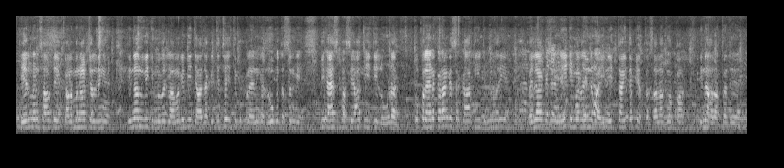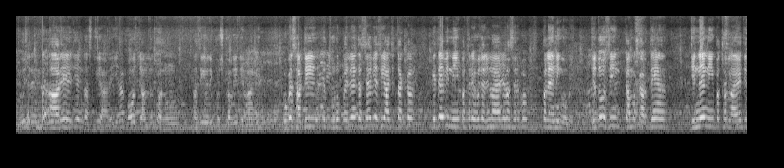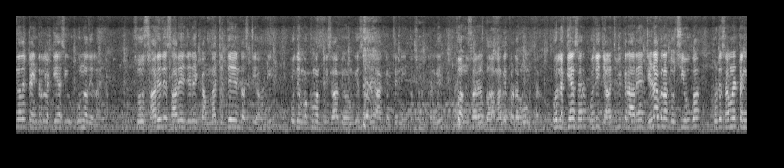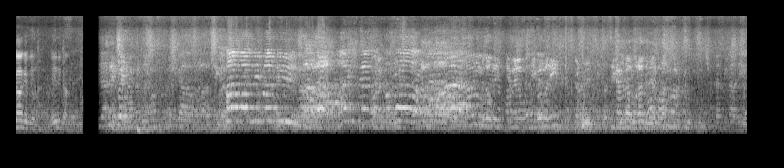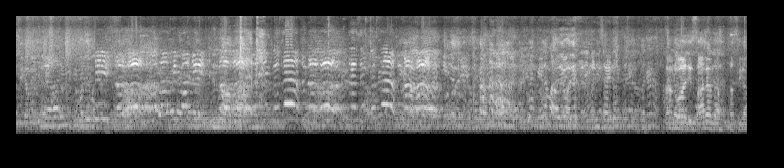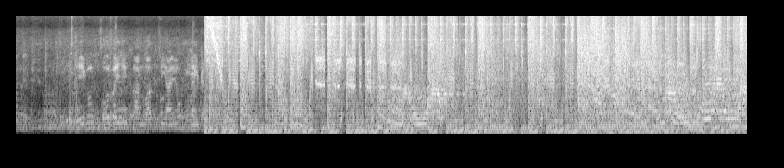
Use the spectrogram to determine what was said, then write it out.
ਚੇਅਰਮੈਨ ਸਾਹਿਬ ਦੇ ਕਲਮ ਨਾਲ ਚੱਲ ਰਹੀਆਂ, ਇਹਨਾਂ ਨੂੰ ਵੀ ਜ਼ਿੰਮੇਵਾਰੀ ਲਾਵਾਂਗੇ ਵੀ ਜਾ ਜਾ ਕੇ ਜਿੱਥੇ ਜਿੱਥੇ ਕੋਈ ਪਲੈਨਿੰਗ ਹੈ, ਲੋਕ ਦੱਸਣਗੇ ਵੀ ਇਸ ਪਾਸੇ ਆਹ ਚੀਜ਼ ਦੀ ਲੋੜ ਹੈ ਤੋਂ ਪਲਾਨ ਕਰਾਂਗੇ, ਸਰਕਾਰ ਦੀ ਜ਼ਿੰਮੇਵਾਰੀ ਹੈ। ਪਹਿਲਾਂ ਕਿਸੇ ਨੇ ਨਹੀਂ ਜ਼ਿੰਮੇਵਾਰੀ ਨਿਭਾਈ, ਨਹੀਂ ਤਾਂ ਹੀ ਤਾਂ 75 ਸਾਲਾਂ ਤੋਂ ਆਪਾਂ ਇਹਨਾਂ ਹਾਲਾਤਾਂ 'ਚ ਜੂਝ ਰਹੇ ਹਾਂ। ਆ ਰਹੇ ਹੈ ਜੀ ਇੰਡਸਟਰੀ ਆ ਰਹੀ ਹੈ, ਬਹੁਤ ਜਲਦ ਤੁਹਾਨੂੰ ਅਸੀਂ ਉਹਦੀ ਖੁਸ਼ਖਬਰੀ ਦੇਵਾਂਗੇ। ਕਿਉਂਕਿ ਸਾਡੀ ਤੁਹਾਨੂੰ ਪਹਿਲਾਂ ਹੀ ਦੱਸਿਆ ਵੀ ਅਸੀਂ ਅੱਜ ਤੱਕ ਕਿਤੇ ਵੀ ਨੀਂਹ ਪੱਥਰ ਇਹੋ ਜਿਹਾ ਨਹੀਂ ਲਾਇਆ ਜਿਹੜਾ ਸਿਰਫ ਪਲੈਨਿੰਗ ਹੋਵੇ। ਜਦੋਂ ਅਸੀਂ ਕੰਮ ਕਰਦੇ ਆ ਜਿੰਨੇ ਨੀਂਹ ਪੱਥਰ ਲਾਏ, ਜਿਨ੍ਹਾਂ ਦੇ ਟੈਂਡਰ ਲੱਗੇ, ਅਸੀਂ ਉਹਨਾਂ ਦੇ ਲਾਏ ਆ। ਸੋ ਸਾਰੇ ਦੇ ਸਾਰੇ ਜਿਹੜੇ ਕੰਮ ਆ, ਜਿੱਦੇ ਇੰਡਸਟਰੀ ਆਊਗੀ, ਉਹਦੇ ਮੁੱਖ ਮੰਤਰੀ ਸਾਹਿਬ ਵੀ ਹੋਣਗੇ, ਸਾਰੇ ਆ ਕੇ ਉੱਥੇ ਨੀਂਹ ਪੱਥਰ ਰੱਖਣਗੇ। ਤੁਹਾਨੂੰ ਸਾਰਿਆਂ ਨੂੰ ਬੁਲਾਵਾਂਗੇ, ਤੁਹਾਡਾ ਮੂੰਹ ਮਿੱਠਾ ਕਰੋ। ਉਹ ਲੱਗਿਆ, ਸਰ, ਉਹਦੀ ਜਾਂਚ ਵੀ ਕਰਾ ਰਹੇ ਆ ਜਿਹੜਾ ਬੰਦਾ ਦੋਸ਼ੀ ਹੋਊਗਾ, ਤੁਹਾਡੇ ਸਾਹਮਣੇ ਟੰਗਾਂਗੇ ਵੀ ਉਹਨੂੰ। ਇਹ ਨਹੀਂ ਗੱਲ। ਧੰਨਵਾਦ ਜੀ ਸਾਰਿਆਂ ਦਾ, ਸਤਿ ਸ਼੍ਰੀ ਅਕਾਲ ਠੀਕ ਹੋ? ਹੋਰ ਭਾਈ ਜੀ, ਧੰਨਵਾਦ, ਤੁਸੀਂ ਆਏ ਹੋ? around.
